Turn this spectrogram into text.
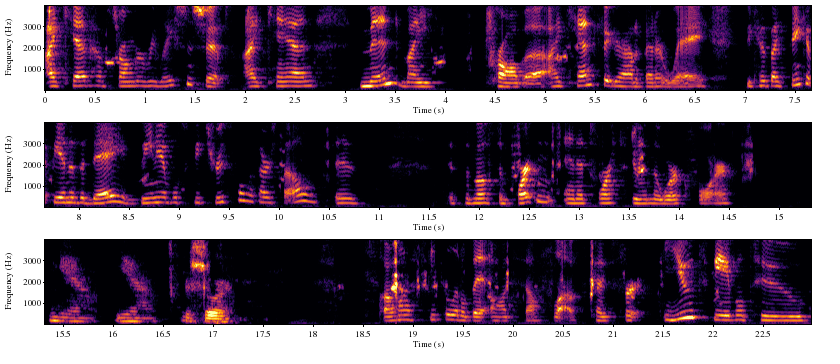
I can have stronger relationships. I can mend my trauma. I can't figure out a better way because I think at the end of the day, being able to be truthful with ourselves is is the most important and it's worth doing the work for. Yeah, yeah, for sure. I want to speak a little bit on self-love because for you to be able to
